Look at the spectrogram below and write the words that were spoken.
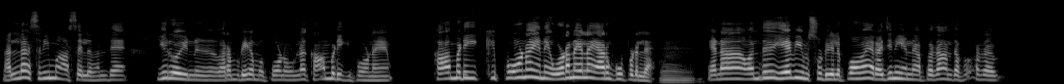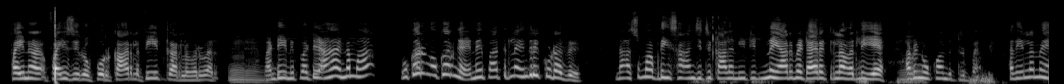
நல்லா சினிமா ஆசையில் வந்தேன். ஹீரோயின் வர முடியாமல் போன உடனே காமெடிக்கு போனேன். காமெடிக்கு போனால் என்னை உடனேலாம் யாரும் கூப்பிடல. ஏன்னா வந்து ஏவிஎம் ஸ்டுடியோவில் போவேன். ரஜினி என்ன அப்போ தான் அந்த அந்த ஃபைவ் ஃபைவ் ஜீரோ ஃபோர் காரில் ஃபீட் காரில் வருவார். வண்டியை நிப்பாட்டி ஆ என்னம்மா? உட்காருங்க உட்காருங்க. என்னை பார்த்துட்டுலாம் எந்திரிக்க கூடாது நான் சும்மா அப்படி சாஞ்சிட்டு காலை நீட்டிட்டு இன்னும் யாருமே டைரக்டர்லாம் வரலையே அப்படின்னு உட்காந்துட்டு இருப்பேன் அது எல்லாமே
